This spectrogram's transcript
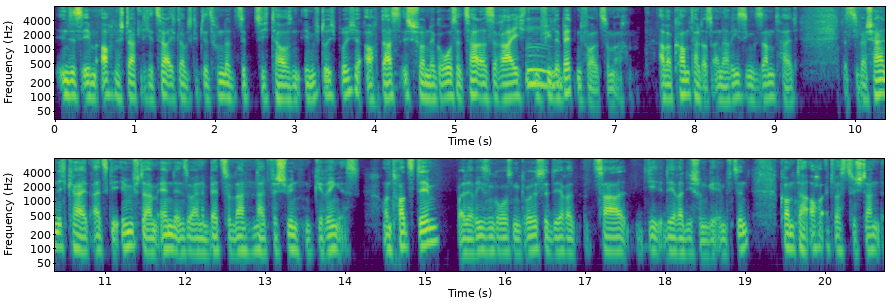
ist es eben auch eine stattliche Zahl. Ich glaube, es gibt jetzt 170.000 Impfdurchbrüche. Auch das ist schon eine große Zahl. Es reicht, um Mhm. viele Betten voll zu machen. Aber kommt halt aus einer riesigen Gesamtheit, dass die Wahrscheinlichkeit, als Geimpfter am Ende in so einem Bett zu landen, halt verschwindend gering ist. Und trotzdem, bei der riesengroßen Größe derer Zahl, die, derer, die schon geimpft sind, kommt da auch etwas zustande.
